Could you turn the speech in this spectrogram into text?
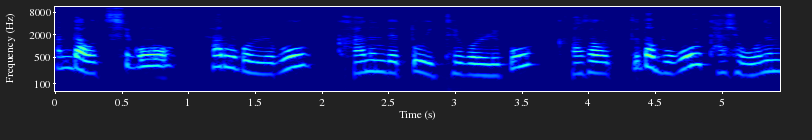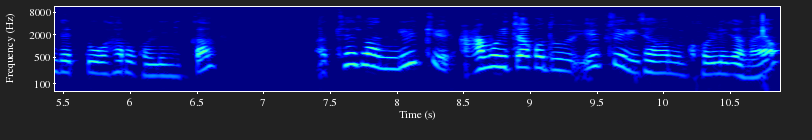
한다고 치고 하루 걸리고 가는데 또 이틀 걸리고 가서 뜯어보고 다시 오는데 또 하루 걸리니까 아, 최소한 일주일, 아무리 작아도 일주일 이상은 걸리잖아요?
